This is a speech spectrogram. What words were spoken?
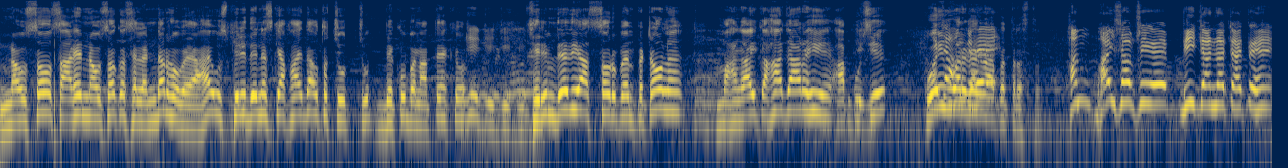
नौ सौ साढ़े नौ सौ का सिलेंडर हो गया है उस फ्री देने से क्या फ़ायदा? वो तो चुप चुप बेवकूफ़ बनाते हैं केवल। जी जी जी जी। फ्री में दे दिया सौ रुपये में पेट्रोल है महँगाई कहाँ जा रही है? आप पूछिए। कोई अच्छा, वर्ग है- आपका त्रस्त? हम भाई साहब से भी जानना चाहते हैं।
